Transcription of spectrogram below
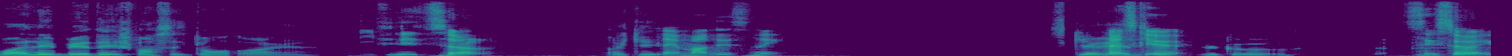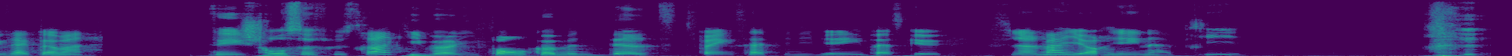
Ouais, les BD, je pense que c'est le contraire. hein. Il finit tout seul, Ok. dessiné. Ce qui aurait parce que- le cas. C'est ça, exactement. Tu sais, je trouve ça frustrant qu'ils veulent- ils font comme une belle petite fin que ça finit bien parce que finalement, il a rien appris.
